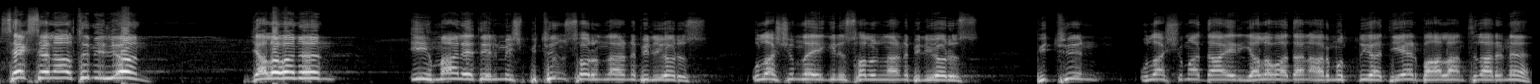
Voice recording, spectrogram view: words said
86 milyon Yalova'nın ihmal edilmiş bütün sorunlarını biliyoruz. Ulaşımla ilgili sorunlarını biliyoruz. Bütün ulaşıma dair Yalova'dan Armutlu'ya diğer bağlantılarını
